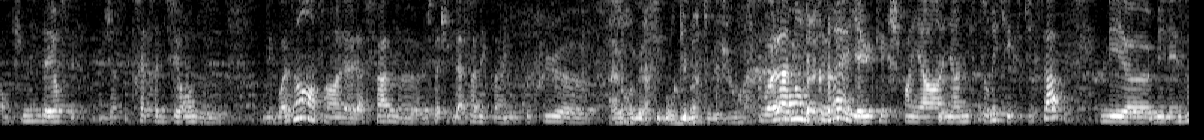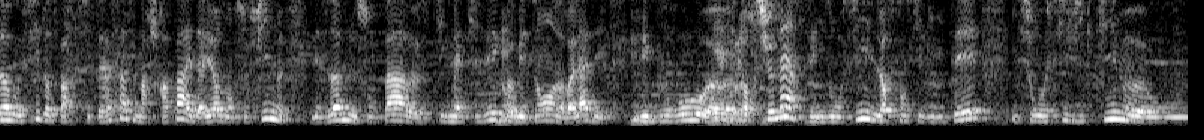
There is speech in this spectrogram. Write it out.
en Tunisie d'ailleurs, c'est très très différent de, des voisins. Enfin, la, femme, euh, le statut de la femme est quand même beaucoup plus. Euh, Elle remercie Bourguiba tous les jours. Voilà, non, mais c'est vrai. Il y a eu quelque, enfin, il y a, un, il y a un historique qui explique ça. Mais, euh, mais les hommes aussi doivent participer à ça. Ça ne marchera pas. Et d'ailleurs, dans ce film, les hommes ne sont pas stigmatisés comme étant, voilà, des, mm. des bourreaux tortionnaires. Ils ont aussi leur sensibilité. Ils sont aussi victimes ou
